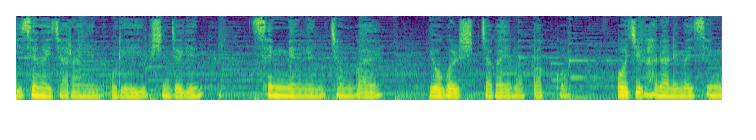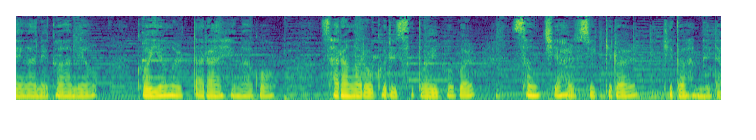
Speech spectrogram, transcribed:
이생의 자랑인 우리의 육신적인 생명인 정과의 욕을 십자가에 못 박고 오직 하나님의 생명 안에 거하며 그 영을 따라 행하고 사랑으로 그리스도의 법을 성취할 수 있기를 기도합니다.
